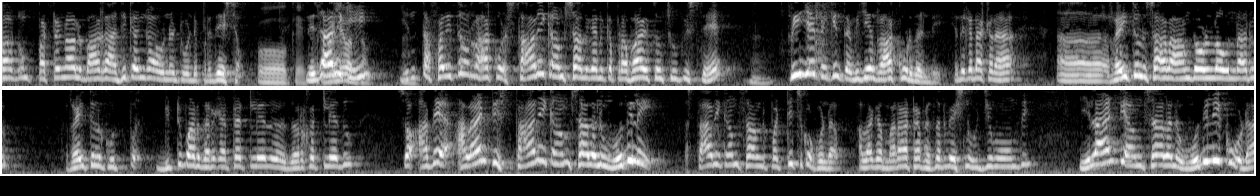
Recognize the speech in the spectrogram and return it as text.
భాగం పట్టణాలు బాగా అధికంగా ఉన్నటువంటి ప్రదేశం. నిజానికి ఇంత ఫలితం రాకూడదు స్థానిక అంశాలు కనుక ప్రభావితం చూపిస్తే బీజేపీకి ఇంత విజయం రాకూడదండి. ఎందుకంటే అక్కడ రైతులు చాలా ఆందోళనలో ఉన్నారు. రైతులకు ఉత్ప గిట్టుబాటు ధర కట్టట్లేదు దొరకట్లేదు. సో అదే అలాంటి స్థానిక అంశాలను వదిలి స్థానిక అంశాలను పట్టించుకోకుండా అలాగే మరాఠా రిజర్వేషన్ ఉద్యమం ఉంది. ఇలాంటి అంశాలను వదిలి కూడా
